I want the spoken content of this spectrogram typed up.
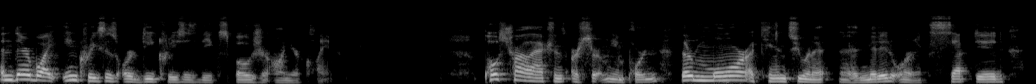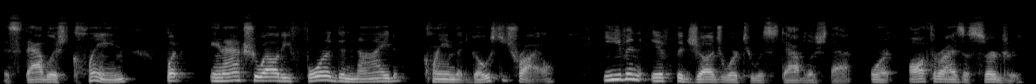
and thereby increases or decreases the exposure on your claim. Post-trial actions are certainly important. They're more akin to an, admitted or an accepted established claim, but in actuality, for a denied claim that goes to trial, even if the judge were to establish that or authorize a surgery,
